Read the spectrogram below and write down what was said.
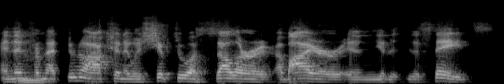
and then mm. from that tuna auction, it was shipped to a seller, a buyer in the states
